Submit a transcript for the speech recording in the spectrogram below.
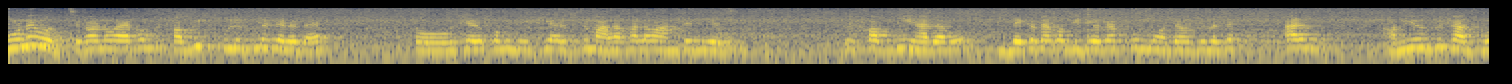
মনে হচ্ছে, কারণ ও এখন সবই খুলে খুলে ফেলে দেয়। তো সেরকম দেখি আর একটু মালা ফালা আনতে দিয়েছি। তো সব দিয়ে সাজাবো। দেখে থাকো ভিডিওটা, খুব মজা চলেছে আর আমিও একটু সাজবো।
